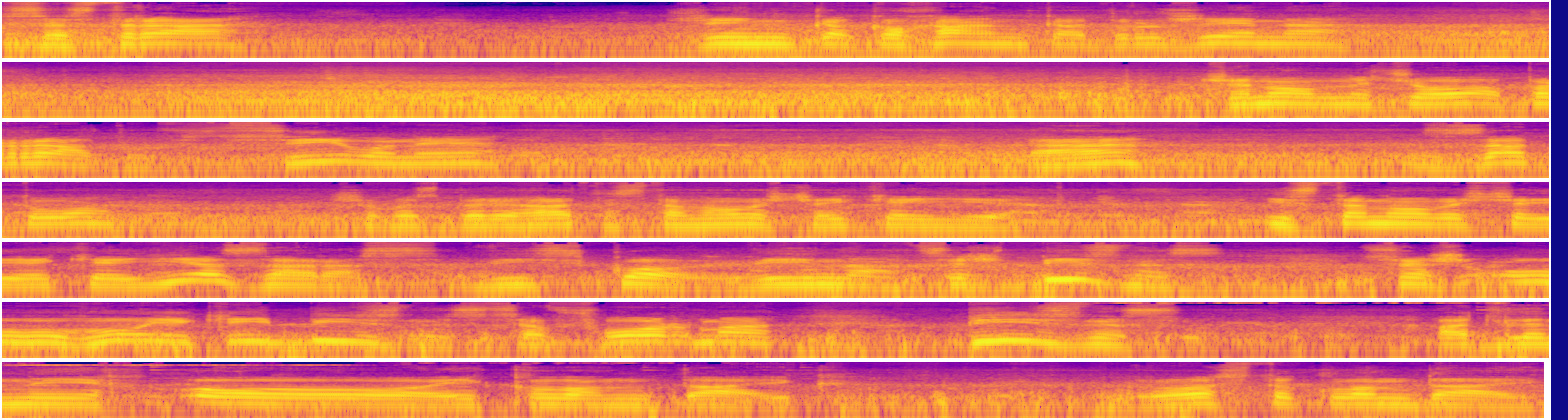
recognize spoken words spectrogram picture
сестра, жінка, коханка, дружина. чиновничого апарату. Всі вони а, за те, щоб зберігати становище, яке є. І становище, яке є зараз, військове, війна, це ж бізнес. Це ж ого, який бізнес. Це форма бізнесу. А для них ой, клондайк. Просто клондайк.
